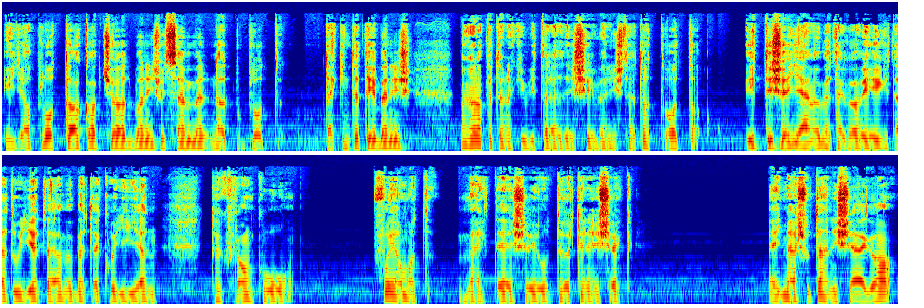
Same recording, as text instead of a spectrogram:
így a plottal kapcsolatban is, vagy szemben, na, a plot tekintetében is, meg alapvetően a kivitelezésében is. Tehát ott, ott itt is egy elmebeteg a vég, tehát úgy értve elmebeteg, hogy ilyen tök frankó folyamat, meg teljesen jó történések egymás utánisága,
